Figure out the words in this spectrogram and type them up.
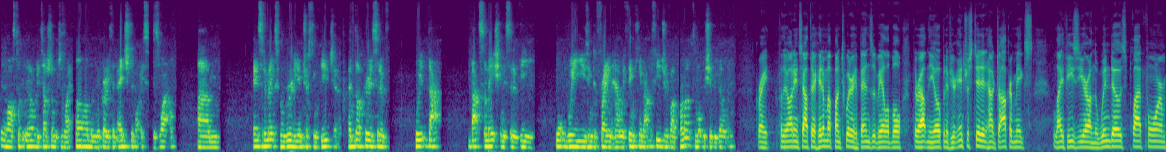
the last topic we not really touched on, which is like ARM and the growth of edge devices as well. Um, it sort of makes for a really interesting future. And Docker is sort of we, that that summation is sort of the what we're using to frame how we're thinking about the future of our product and what we should be building. Great. For the audience out there, hit them up on Twitter. Ben's available. They're out in the open. If you're interested in how Docker makes life easier on the Windows platform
